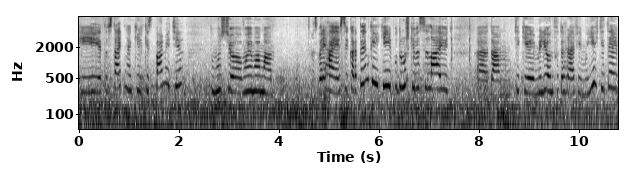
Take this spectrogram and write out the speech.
і достатня кількість пам'яті, тому що моя мама зберігає всі картинки, які їй подружки висилають. Е, Там тільки мільйон фотографій моїх дітей,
